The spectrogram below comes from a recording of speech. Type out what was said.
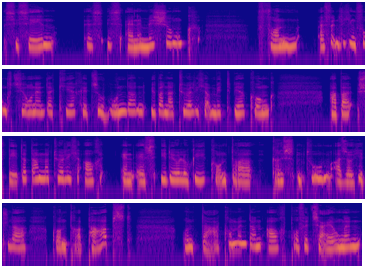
Sie sehen, es ist eine Mischung von öffentlichen Funktionen der Kirche zu Wundern übernatürlicher Mitwirkung, aber später dann natürlich auch NS-Ideologie kontra Christentum, also Hitler kontra Papst. Und da kommen dann auch Prophezeiungen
